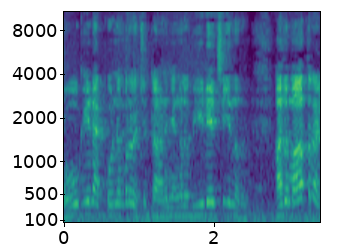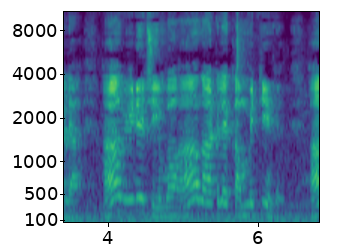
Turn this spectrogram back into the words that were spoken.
രോഗിയുടെ അക്കൗണ്ട് നമ്പർ വെച്ചിട്ടാണ് ഞങ്ങൾ വീഡിയോ ചെയ്യുന്നത്. അത് മാത്രമല്ല ആ വീഡിയോ ചെയ്യുമ്പോൾ ആ നാട്ടിലെ കമ്മിറ്റി ഉണ്ട്. ആ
